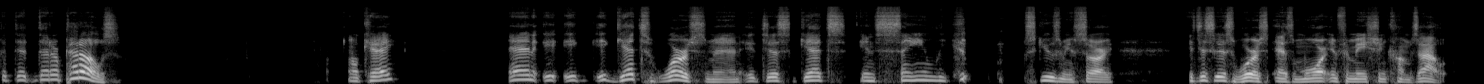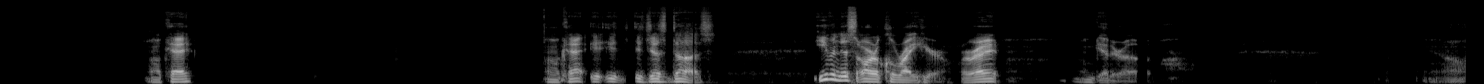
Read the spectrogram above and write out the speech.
that that, that are pedos. Okay and it, it it gets worse man. It just gets insanely excuse me sorry. It just gets worse as more information comes out. Okay? Okay? It, it, it just does. Even this article right here all right? Let me get her up. You know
